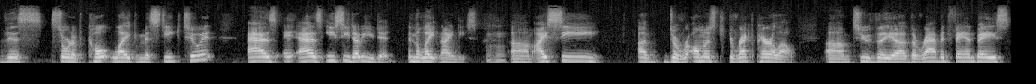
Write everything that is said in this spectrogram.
this sort of cult like mystique to it as as ECW did in the late 90s. Mm-hmm. Um, I see a almost direct parallel um, to the uh, the rabid fan base,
